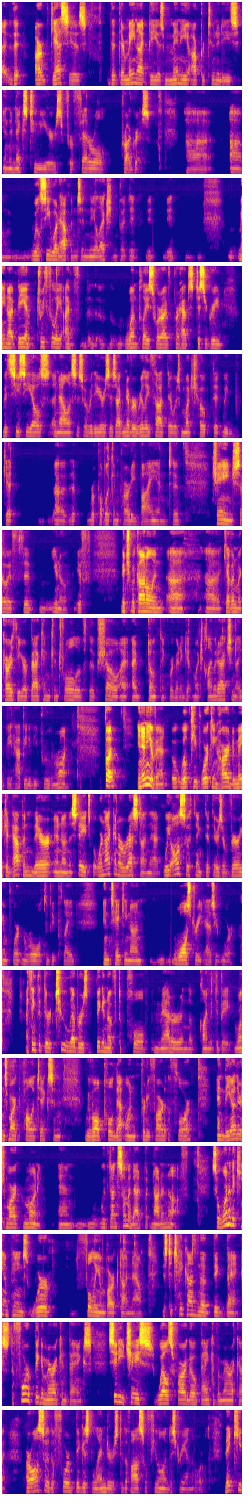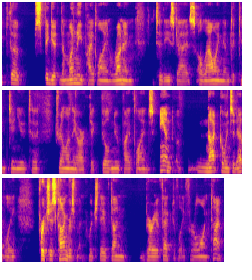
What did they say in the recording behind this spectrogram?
uh, that our guess is that there may not be as many opportunities in the next two years for federal progress. Uh, um, we'll see what happens in the election, but it, it, it may not be. And truthfully, I've one place where I've perhaps disagreed with CCL's analysis over the years is I've never really thought there was much hope that we'd get uh, the Republican Party buy-in to change. So if the you know if Mitch McConnell and uh, uh, Kevin McCarthy are back in control of the show, I, I don't think we're going to get much climate action. I'd be happy to be proven wrong. But in any event, we'll keep working hard to make it happen there and on the states, but we're not going to rest on that. We also think that there's a very important role to be played in taking on Wall Street, as it were. I think that there are two levers big enough to pull that matter in the climate debate. One's marked politics, and we've all pulled that one pretty far to the floor, and the other's marked money. And we've done some of that, but not enough. So, one of the campaigns we're fully embarked on now is to take on the big banks. The four big American banks, Citi, Chase, Wells Fargo, Bank of America, are also the four biggest lenders to the fossil fuel industry in the world. They keep the spigot, the money pipeline running to these guys, allowing them to continue to drill in the Arctic, build new pipelines, and uh, not coincidentally, purchase congressmen, which they've done very effectively for a long time.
